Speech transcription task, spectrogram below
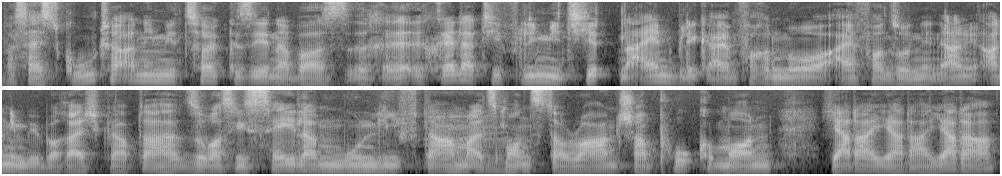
was heißt gute Anime-Zeug gesehen, aber re relativ limitierten Einblick einfach nur einfach so in den An- Anime-Bereich gehabt. Da hat sowas wie Sailor Moon lief damals, Monster Rancher, Pokémon, yada, yada, yada.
